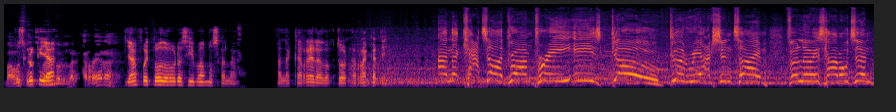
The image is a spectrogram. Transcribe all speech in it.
Vamos Pues creo que ya. la carrera. Ya fue todo, ahora sí vamos a la, a la carrera, doctor. Arráncate. And the Qatar Grand Prix is go. Good reaction time for Lewis Hamilton.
